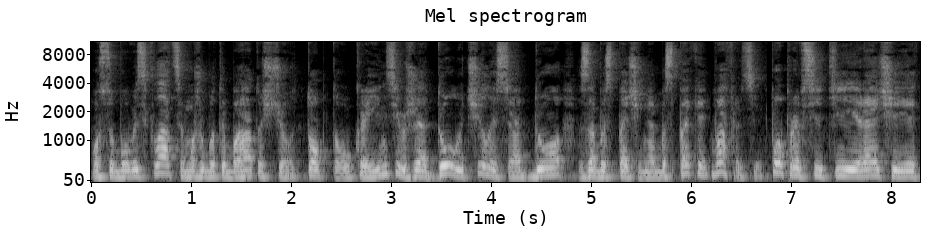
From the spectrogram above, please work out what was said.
особовий склад, це може бути багато що. Тобто українці вже долучилися до забезпечення безпеки в Африці, попри всі ті речі, які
